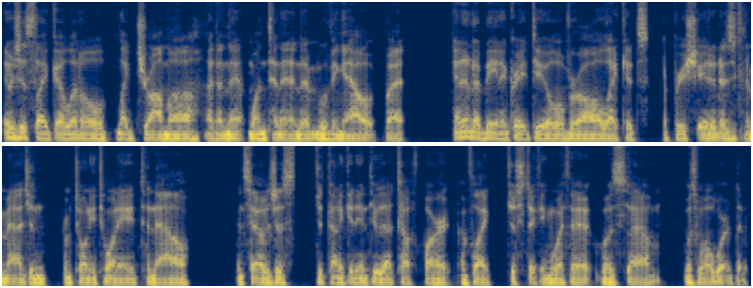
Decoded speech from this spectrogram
it was just like a little like drama. And then that one tenant ended up moving out, but it ended up being a great deal overall. Like it's appreciated, as you can imagine, from 2020 to now. And so it was just, just kind of getting through that tough part of like just sticking with it was, um, was well worth it.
